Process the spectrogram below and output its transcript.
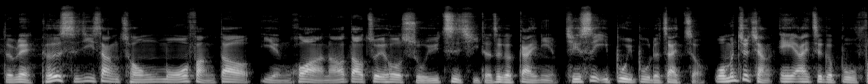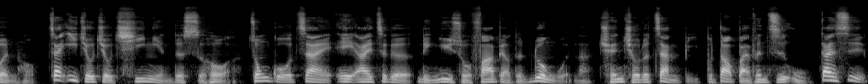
对不对？可是实际上，从模仿到演化，然后到最后属于自己的这个概念，其实是一步一步的在走。我们就讲 AI 这个部分哈，在一九九七年的时候啊，中国在 AI 这个领域所发表的论文啊，全球的占比不到百分之五，但是。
